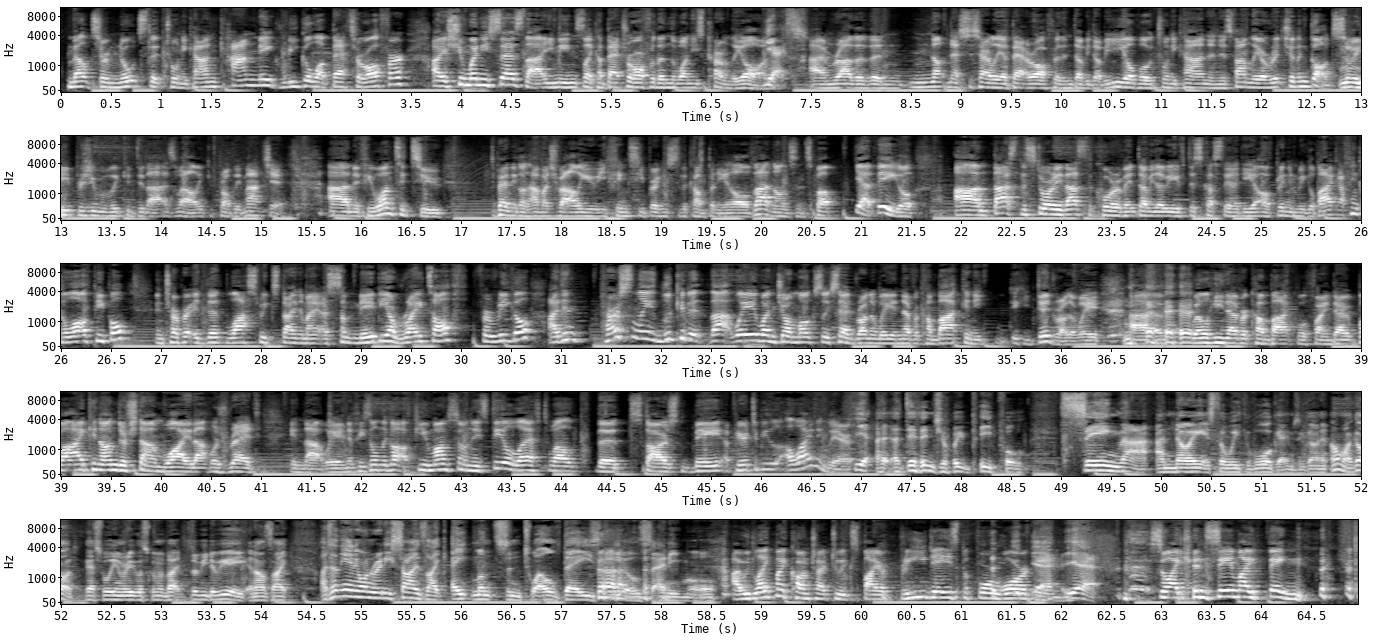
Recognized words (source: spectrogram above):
Meltzer notes that Tony Khan can make Regal a better offer. I assume when he says that, he means like a better offer than the one he's currently on. Yes. Um, rather than not necessarily a better offer than WWE, although Tony Khan and his family are richer than God, so he presumably could do that as well. He could probably match it um, if he wanted to. Depending on how much value he thinks he brings to the company and all of that nonsense. But yeah, there you go. Um, that's the story. That's the core of it. WWE have discussed the idea of bringing Regal back. I think a lot of people interpreted that last week's Dynamite as some maybe a write-off for Regal. I didn't personally look at it that way when Jon Moxley said "run away and never come back," and he he did run away. Um, will he never come back? We'll find out. But I can understand why that was read in that way. And if he's only got a few months on his deal left, well, the stars may appear to be aligning there. Yeah, I, I did enjoy people seeing that and knowing it's the week of War Games and going, oh my god, I guess William Regal's coming back to WWE. And I was like, I don't think anyone really signs like eight months and 12 days deals anymore. I would like my contract to expire three days before War Yeah, Games. yeah. So I can say my thing.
